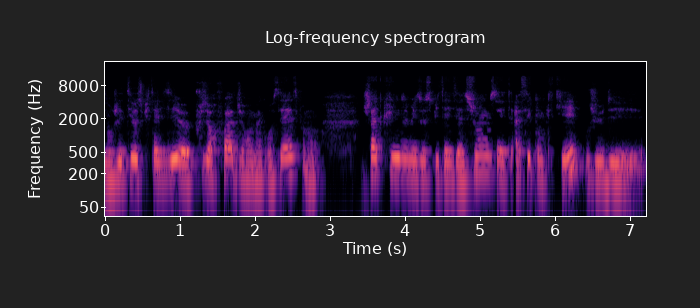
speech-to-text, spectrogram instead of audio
Donc j'ai été hospitalisée euh, plusieurs fois durant ma grossesse, pendant chacune de mes hospitalisations, ça a été assez compliqué. J'ai eu des,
